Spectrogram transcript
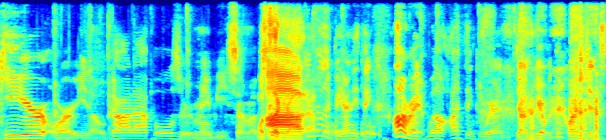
gear or you know god apples or maybe some. What's a obsidian. god It can apple? really be anything. All right. Well, I think we're done here with the questions.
